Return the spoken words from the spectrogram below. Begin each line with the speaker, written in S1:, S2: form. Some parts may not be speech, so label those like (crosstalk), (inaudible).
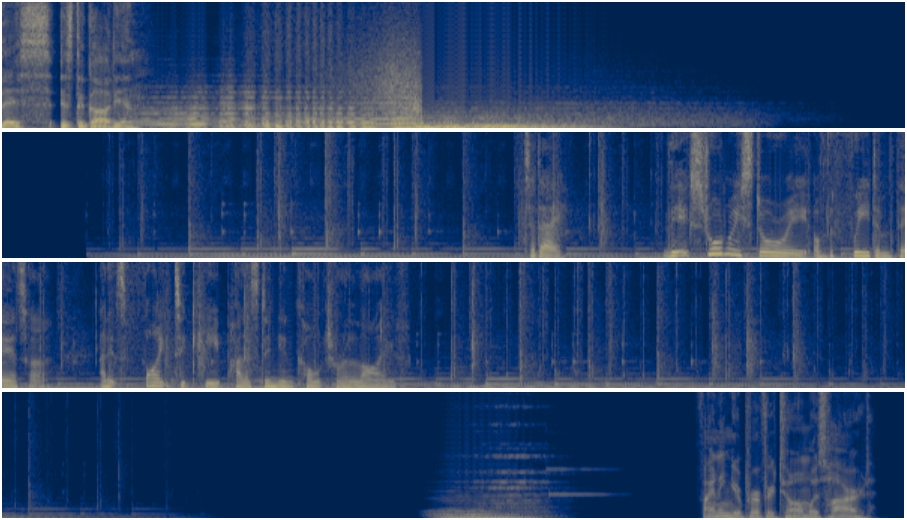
S1: This is The Guardian.
S2: Today, the extraordinary story of the Freedom Theatre and its fight to keep Palestinian culture alive.
S3: Finding your perfect home was hard,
